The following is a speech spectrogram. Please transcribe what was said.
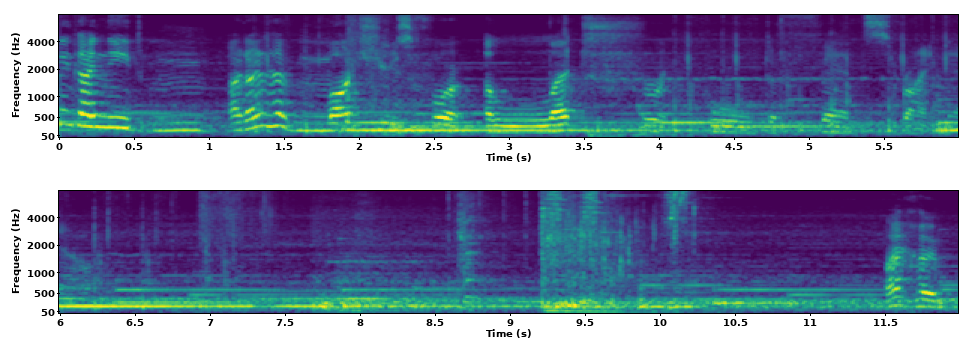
Think I need... I don't have much use for electrical defense right now. I hope...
